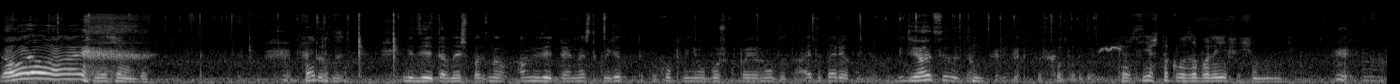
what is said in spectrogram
давай, давай. Зачем он так? Медведь там, знаешь, по- ну, а медведь прям, знаешь, такой идет, такой хоп, на него бошку повернул, тут, а этот орет на него. Иди отсюда, там. Хопа такой. Кажется, ешь такого заболеешь еще, ну нафиг.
